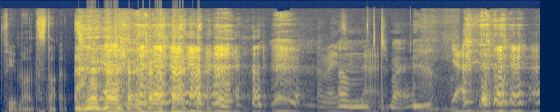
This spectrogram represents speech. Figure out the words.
a few months time Yeah. Amazing. Um, no. tomorrow. Yeah.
